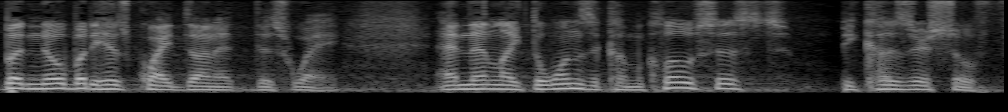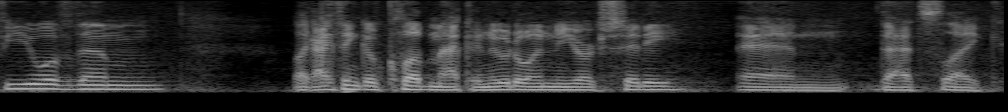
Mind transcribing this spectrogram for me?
but nobody has quite done it this way. And then like the ones that come closest because there's so few of them, like I think of Club Macanudo in New York City and that's like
